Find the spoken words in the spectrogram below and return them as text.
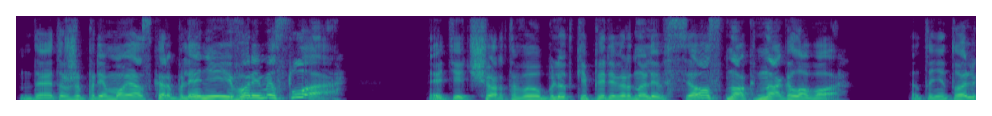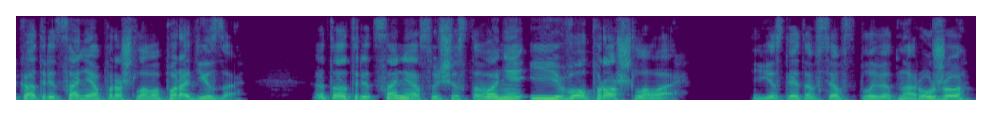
Да это же прямое оскорбление его ремесла! Эти чертовы ублюдки перевернули все с ног на голову. Это не только отрицание прошлого Парадиза. Это отрицание существования и его прошлого. Если это все всплывет наружу,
